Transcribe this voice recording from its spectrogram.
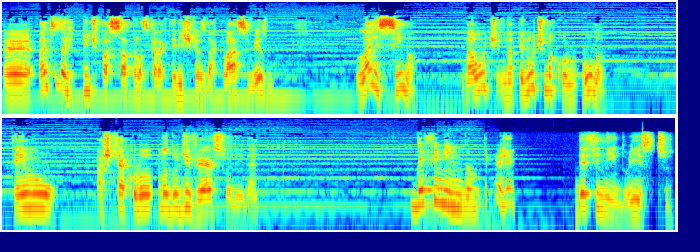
É, antes da gente passar pelas características da classe mesmo, lá em cima, na, na penúltima coluna, tem o. Acho que é a coluna do diverso ali, né? Definindo. Que que. Definindo isso.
